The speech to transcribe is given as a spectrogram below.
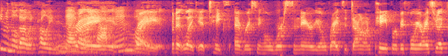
even though that would probably never right, happen. right. But it like it takes every single worst scenario, writes it down on paper before your eyes. You're like,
